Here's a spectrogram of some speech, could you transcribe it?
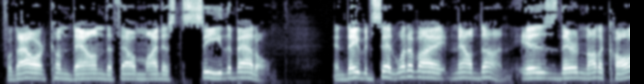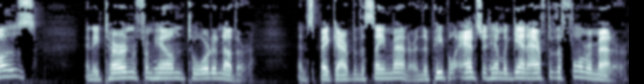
for thou art come down that thou mightest see the battle. And David said, What have I now done? Is there not a cause? And he turned from him toward another, and spake after the same manner. And the people answered him again after the former manner.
